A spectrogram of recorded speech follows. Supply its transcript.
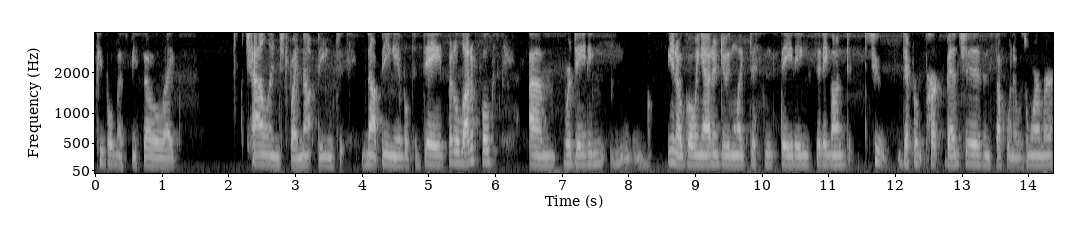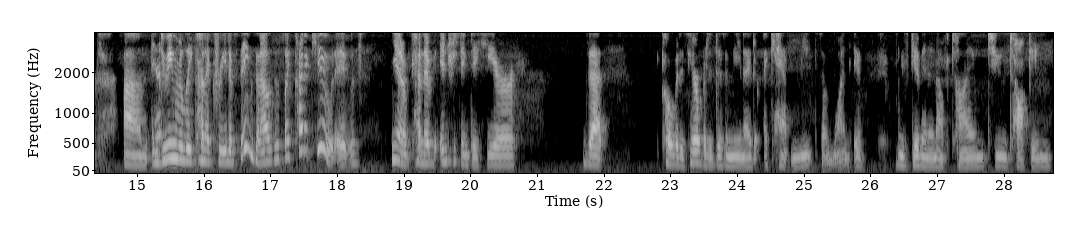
people must be so like challenged by not being to not being able to date but a lot of folks um, were dating you know going out and doing like distance dating sitting on d- two different park benches and stuff when it was warmer um, and doing really kind of creative things and i was just like kind of cute. It was you know kind of interesting to hear that covid is here but it doesn't mean I, I can't meet someone if we've given enough time to talking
